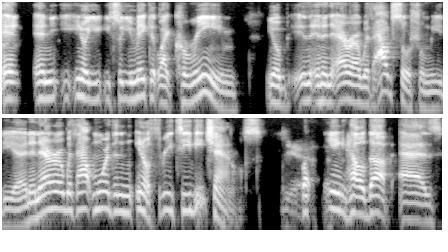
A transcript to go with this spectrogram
and and you know you you- so you make it like Kareem you know in, in an era without social media in an era without more than you know three TV channels Yeah. but being held up as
